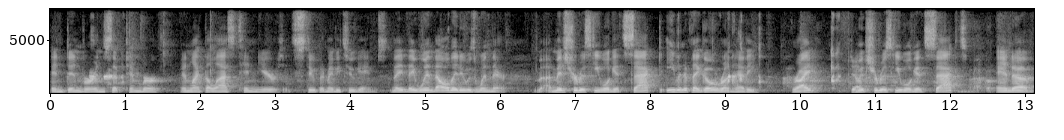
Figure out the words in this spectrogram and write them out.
in Denver in September in like the last ten years. It's stupid. Maybe two games. They they win. All they do is win there. Uh, Mitch Trubisky will get sacked even if they go run heavy, right? Yep. Mitch Trubisky will get sacked, and uh,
